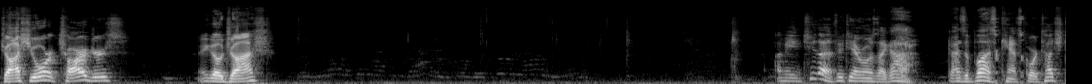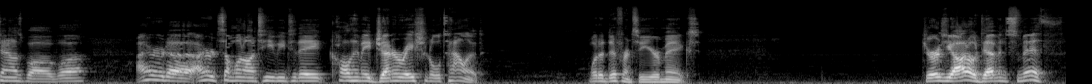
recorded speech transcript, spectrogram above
Josh York, Chargers. There you go, Josh. I mean, 2015, everyone was like, ah, guy's a bust, can't score touchdowns, blah blah blah. I heard uh, I heard someone on TV today call him a generational talent. What a difference a year makes. Jersey Auto, Devin Smith,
